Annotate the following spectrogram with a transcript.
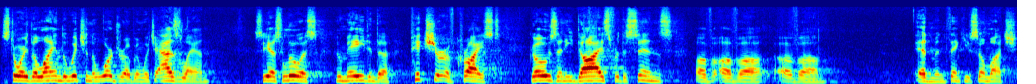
story, The Lion, the Witch, and the Wardrobe, in which Aslan, C.S. Lewis, who made in the picture of Christ, goes and he dies for the sins of, of, uh, of uh, Edmund, thank you so much,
